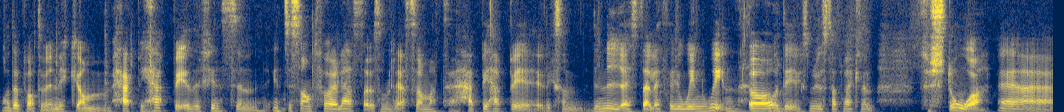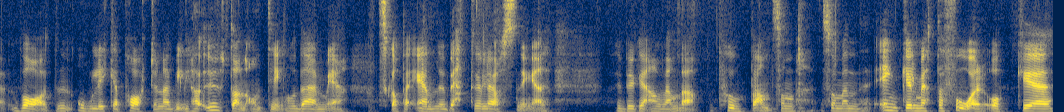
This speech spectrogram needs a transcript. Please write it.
och där pratar vi mycket om happy happy. Det finns en intressant föreläsare som läser om att happy happy är liksom det nya istället för win-win. Ja. Och det är liksom just att verkligen förstå eh, vad de olika parterna vill ha ut av någonting och därmed skapa ännu bättre lösningar. Vi brukar använda pumpan som, som en enkel metafor. Och, eh,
